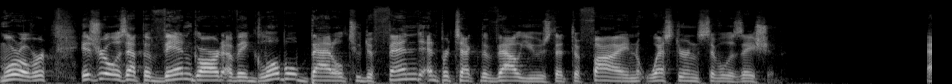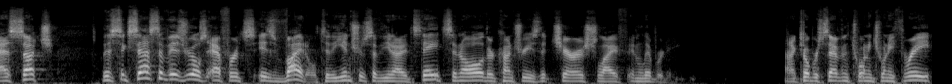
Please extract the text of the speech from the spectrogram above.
Moreover, Israel is at the vanguard of a global battle to defend and protect the values that define Western civilization. As such, the success of Israel's efforts is vital to the interests of the United States and all other countries that cherish life and liberty. On October 7, 2023,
